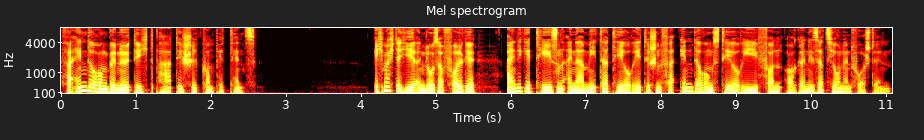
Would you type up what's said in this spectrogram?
Veränderung benötigt pathische Kompetenz. Ich möchte hier in loser Folge einige Thesen einer metatheoretischen Veränderungstheorie von Organisationen vorstellen.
